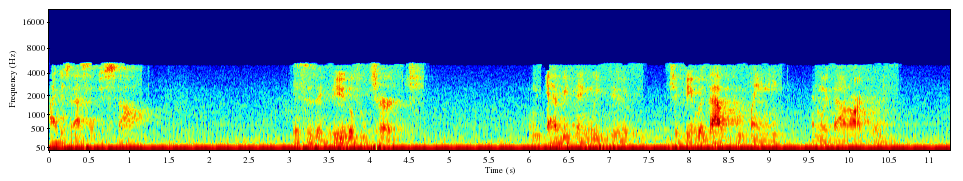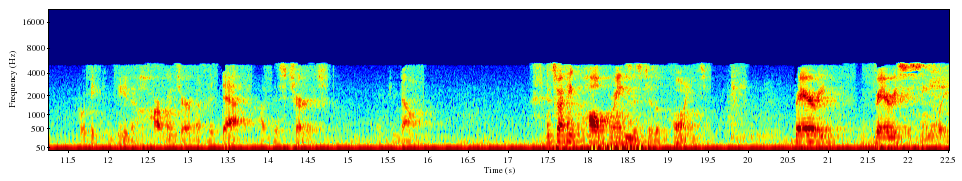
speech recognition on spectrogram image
I just ask that you stop. This is a beautiful church, and everything we do should be without complaining and without arguing. For it could be the harbinger of the death of this church if you don't. And so I think Paul brings us to the point very, very succinctly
